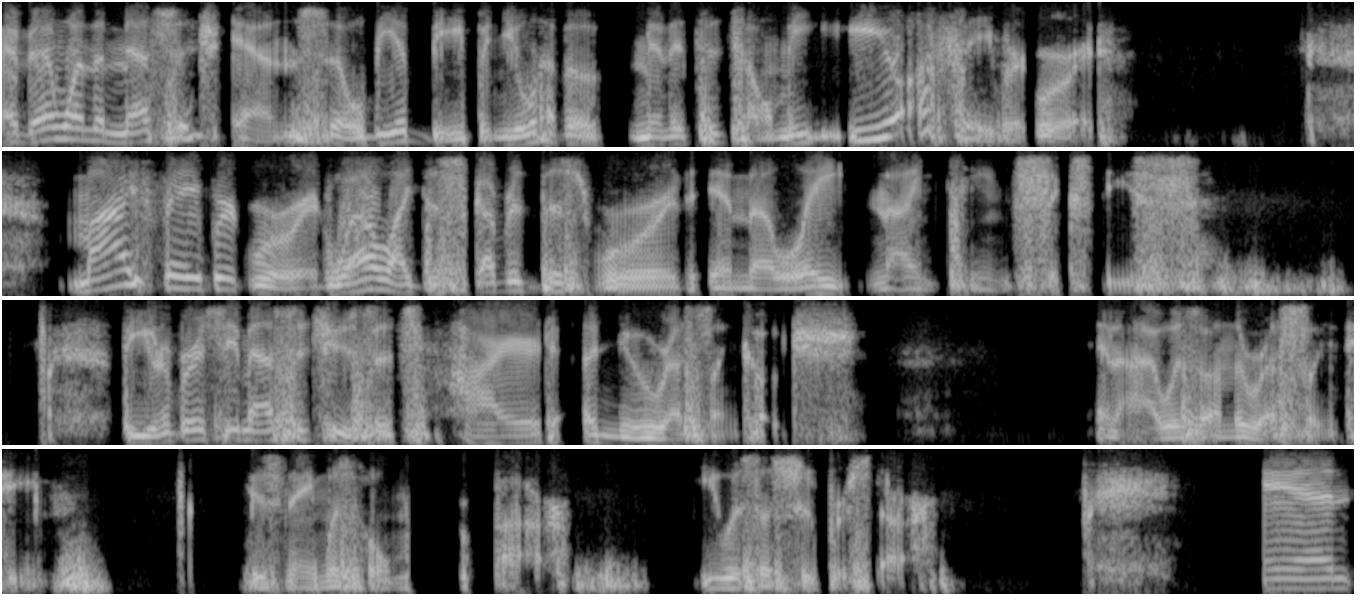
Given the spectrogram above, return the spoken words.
And then when the message ends, there will be a beep, and you'll have a minute to tell me your favorite word. My favorite word, well, I discovered this word in the late 1960s. The University of Massachusetts hired a new wrestling coach, and I was on the wrestling team. His name was Homer Barr. He was a superstar. And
